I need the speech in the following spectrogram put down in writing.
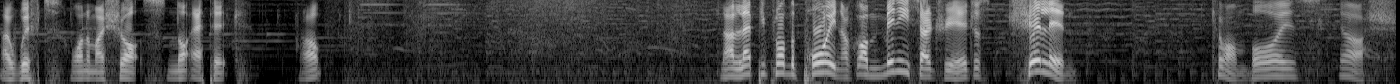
I whiffed one of my shots. Not epic. Oh. Now let people on the point. I've got a mini sentry here just chilling. Come on, boys. Gosh.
